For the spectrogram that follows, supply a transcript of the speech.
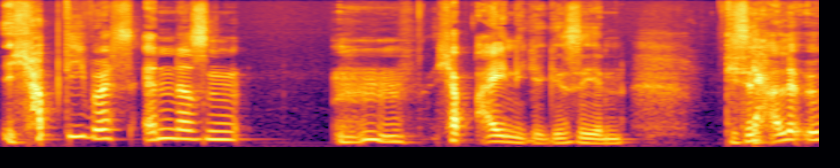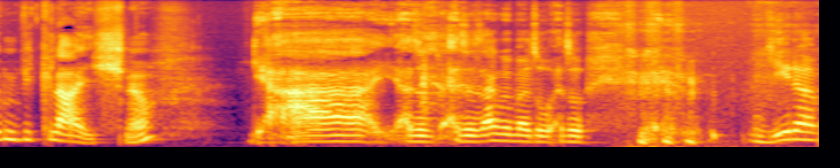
ich habe die Wes Anderson, ich habe einige gesehen. Die sind ja. alle irgendwie gleich, ne? Ja, also, also sagen wir mal so, also äh, jeder,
